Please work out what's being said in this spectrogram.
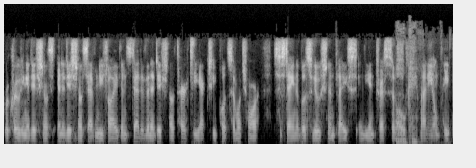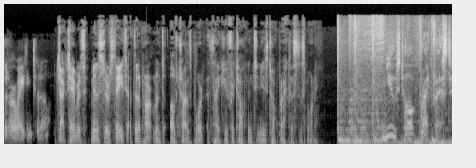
recruiting additional an additional 75 instead of an additional 30 actually puts a much more sustainable solution in place in the interests of okay. many young people who are waiting too long. Jack Chambers, Minister of State at the Department of Transport, and thank you for talking to News Talk Breakfast this morning. News Talk Breakfast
